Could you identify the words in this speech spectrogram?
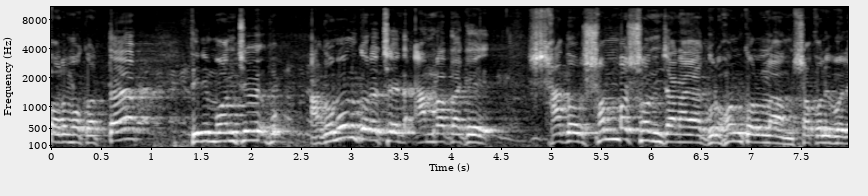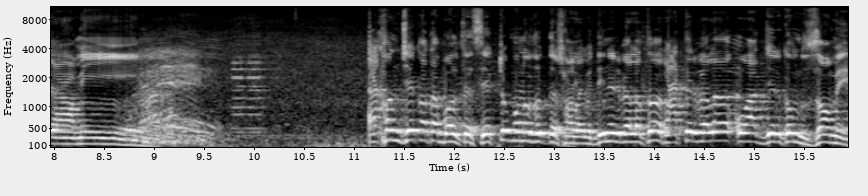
কর্মকর্তা। তিনি মঞ্চে আগমন করেছেন, আমরা তাকে সাদর সম্ভাষণ জানায়া গ্রহণ করলাম। সকলে বলে আমি এখন যে কথা বলতেছে, একটু মনোযোগ শোনা লাগবে। দিনের বেলা তো, রাতের বেলা ও আজ যেরকম জমে,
